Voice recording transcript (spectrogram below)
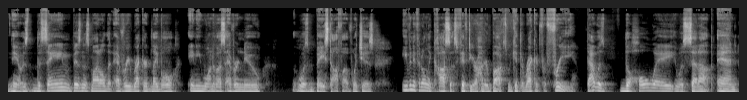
You know, it was the same business model that every record label any one of us ever knew was based off of, which is even if it only costs us 50 or 100 bucks, we get the record for free. That was the whole way it was set up. And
